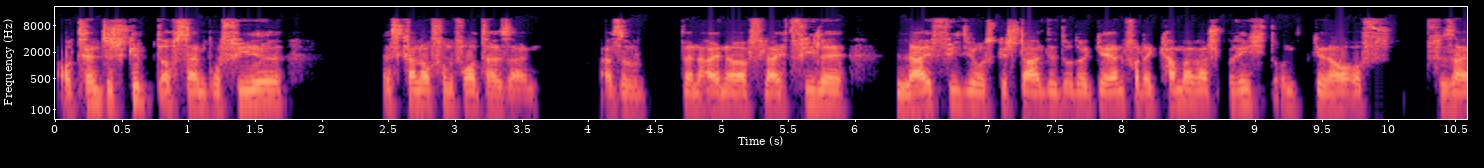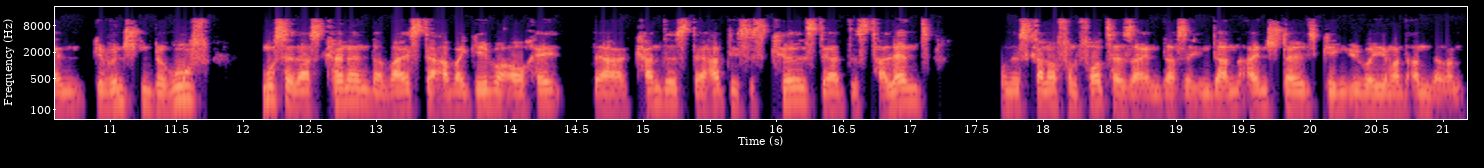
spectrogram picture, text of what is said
authentisch gibt auf seinem Profil, es kann auch von Vorteil sein. Also wenn einer vielleicht viele Live-Videos gestaltet oder gern vor der Kamera spricht und genau auf, für seinen gewünschten Beruf muss er das können, da weiß der Arbeitgeber auch, hey, der kann das, der hat diese Skills, der hat das Talent und es kann auch von Vorteil sein, dass er ihn dann einstellt gegenüber jemand anderem.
